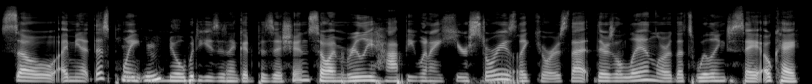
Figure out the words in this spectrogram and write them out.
So, I mean, at this point, mm-hmm. nobody is in a good position. So, I'm really happy when I hear stories like yours that there's a landlord that's willing to say, okay,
